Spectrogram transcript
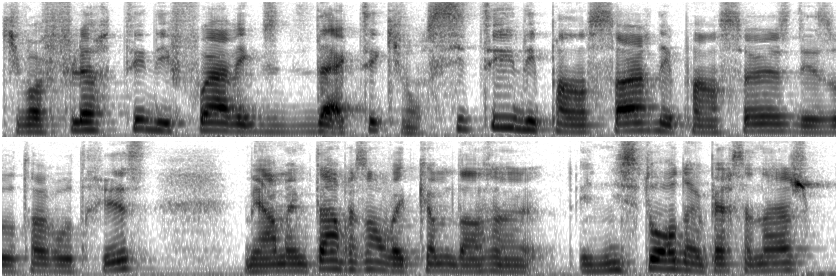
qui va flirter des fois avec du didactique, qui vont citer des penseurs, des penseuses, des auteurs, autrices, mais en même temps, après ça, on va être comme dans un- une histoire d'un personnage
